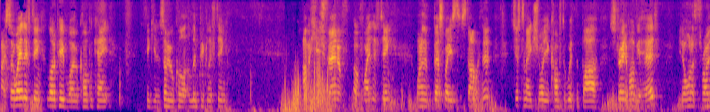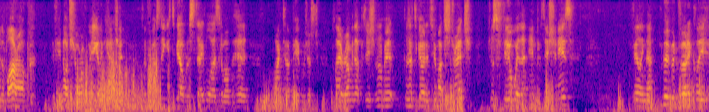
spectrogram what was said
All right, so weightlifting, a lot of people overcomplicate, thinking some people call it Olympic lifting. I'm a huge fan of, of weightlifting. One of the best ways to start with it is just to make sure you're comfortable with the bar straight above your head. You don't want to throw the bar up if you're not sure of where you're going to catch it. So the first thing is to be able to stabilize it above the head. I like to have people just play around with that position a little bit. Doesn't have to go to too much stretch. Just feel where that end position is. Feeling that movement vertically.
